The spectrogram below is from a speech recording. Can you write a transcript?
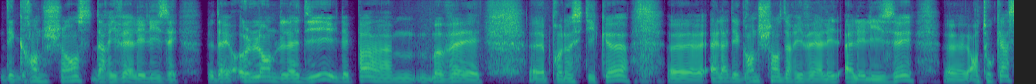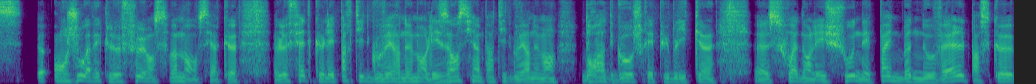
des grandes chances d'arriver à l'Élysée. D'ailleurs, Hollande l'a dit, il n'est pas un mauvais euh, pronostiqueur. Euh, elle a des grandes chances d'arriver à l'Élysée. Euh, en tout cas, on joue avec le feu en ce moment. C'est-à-dire que le fait que les partis de gouvernement, les anciens partis de gouvernement, droite, gauche, républicains, soient dans les choux n'est pas une bonne nouvelle parce que,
